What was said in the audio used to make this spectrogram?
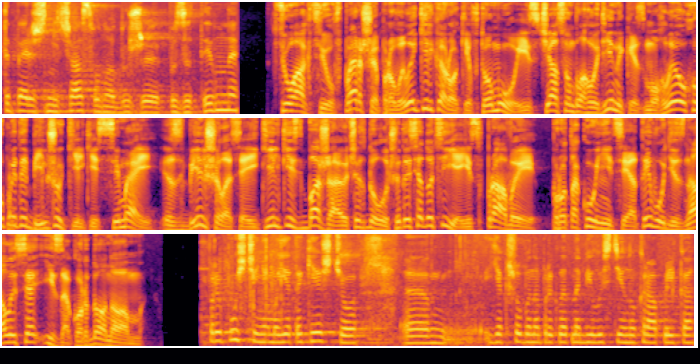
теперішній час воно дуже позитивне. Цю акцію вперше провели кілька років тому, і з часом благодійники змогли охопити більшу кількість сімей. Збільшилася і кількість бажаючих долучитися до цієї справи. Про таку ініціативу дізналися і за кордоном. Припущення моє таке, що е, якщо б, наприклад, на білу стіну крапелька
